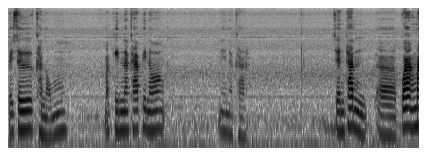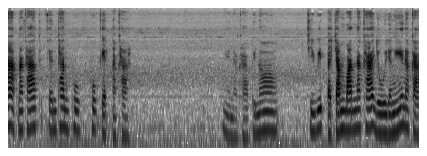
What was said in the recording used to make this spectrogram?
ไปซื้อขนมมากินนะคะพี่น้อง นี่นะคะเซนทรันกว้างมากนะคะเซนทรันภูภูเก็ตนะคะ นี่นะคะ พี่น้องชีวิตประจำวันนะคะ อยู่อย่างนี้นะคะ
